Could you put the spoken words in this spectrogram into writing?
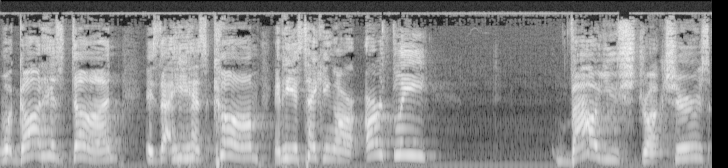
what God has done is that He has come and He is taking our earthly value structures,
